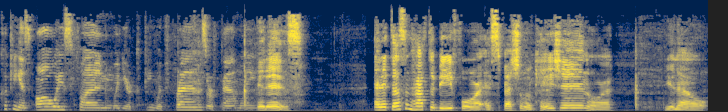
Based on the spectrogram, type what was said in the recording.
Cooking is always fun when you're cooking with friends or family. It is. And it doesn't have to be for a special occasion or, you know,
